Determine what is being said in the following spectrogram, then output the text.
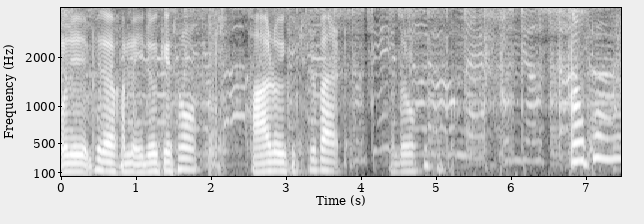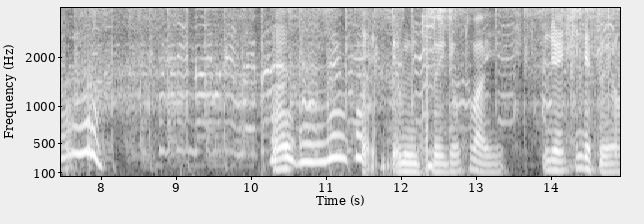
어디 페달 가면 이렇게 해서 바로 이렇게 출발 하도록 하겠습니다 아빠. 여러분 저도 이제 오토바이 운전 신됐어요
